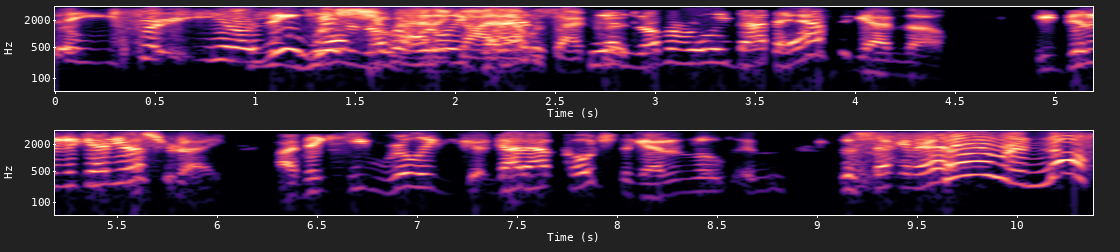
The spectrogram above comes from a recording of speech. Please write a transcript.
uh, for you know, you he wish had you another had really a guy bad, that was that he had another really bad half again, though. He did it again yesterday. I think he really got out coached again in the, in the second half. Fair enough,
